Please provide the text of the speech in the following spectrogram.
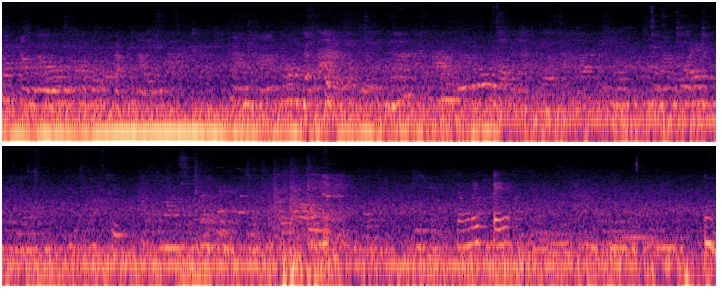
ต้องทำเอาดูกับหาทำหาของกับเจอ ยังไม่เป๊ะอืม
